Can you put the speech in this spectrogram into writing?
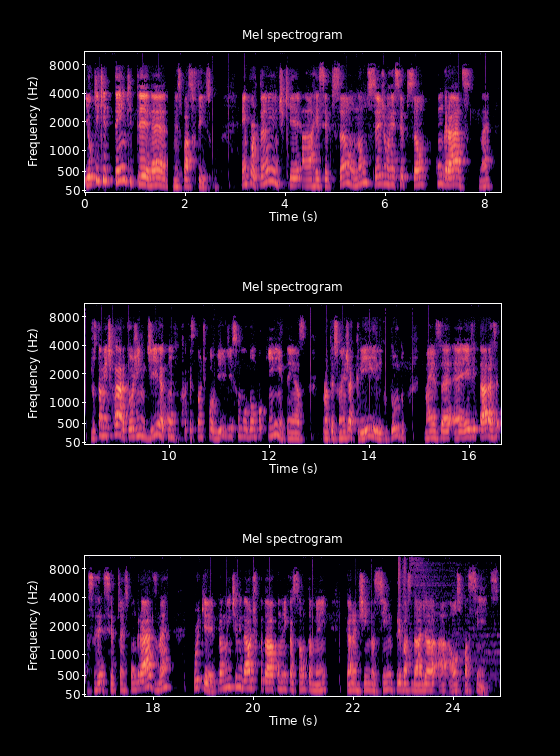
E o que, que tem que ter né, no espaço físico? É importante que a recepção não seja uma recepção com grades, né? Justamente, claro, que hoje em dia, com a questão de Covid, isso mudou um pouquinho, tem as proteções de acrílico, tudo, mas é, é evitar as, recepções com grades, né? Por quê? Para não intimidar ou dificultar a comunicação também, garantindo, assim, privacidade a, a, aos pacientes.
